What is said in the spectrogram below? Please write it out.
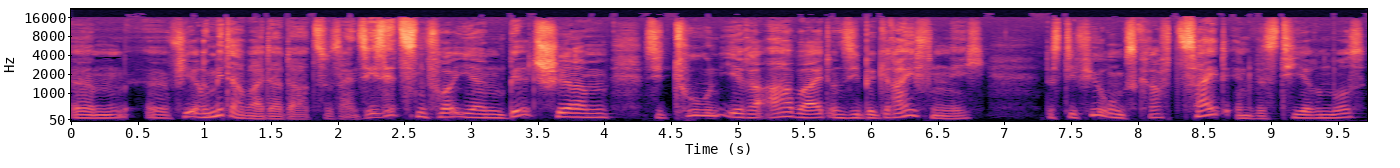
ähm, äh, für ihre Mitarbeiter da zu sein. Sie sitzen vor ihren Bildschirmen, sie tun ihre Arbeit und sie begreifen nicht, dass die Führungskraft Zeit investieren muss,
